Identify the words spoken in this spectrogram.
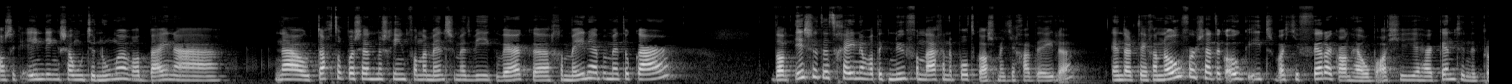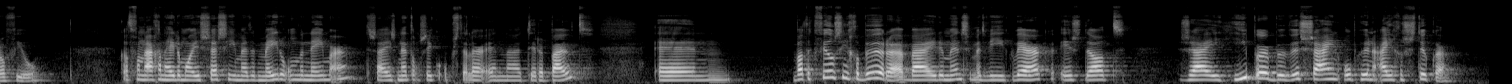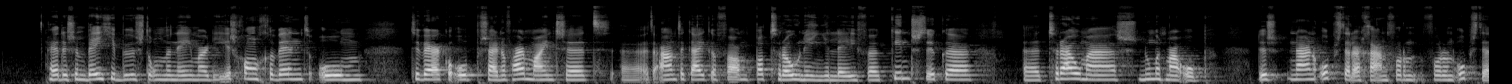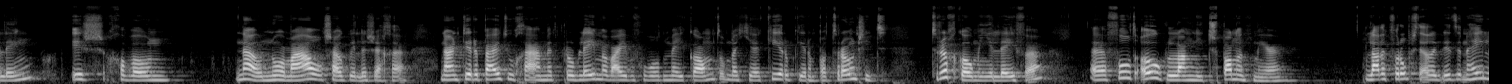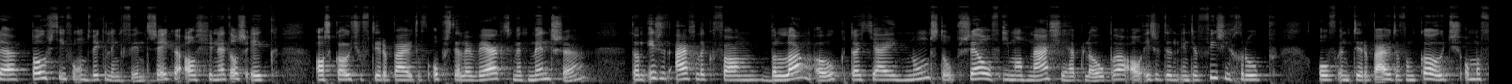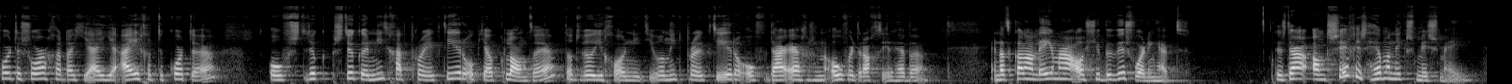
als ik één ding zou moeten noemen, wat bijna, nou, 80% misschien van de mensen met wie ik werk uh, gemeen hebben met elkaar, dan is het hetgene wat ik nu vandaag in de podcast met je ga delen. En daartegenover zet ik ook iets wat je verder kan helpen als je je herkent in dit profiel. Ik had vandaag een hele mooie sessie met een mede-ondernemer. Zij is net als ik opsteller en uh, therapeut. En wat ik veel zie gebeuren bij de mensen met wie ik werk, is dat zij hyperbewust zijn op hun eigen stukken. Dus een beetje bewuste ondernemer, die is gewoon gewend om te werken op zijn of haar mindset. Uh, het aan te kijken van patronen in je leven, kindstukken, uh, trauma's, noem het maar op. Dus naar een opsteller gaan voor een, voor een opstelling is gewoon, nou, normaal zou ik willen zeggen. Naar een therapeut toe gaan met problemen waar je bijvoorbeeld mee kampt, omdat je keer op keer een patroon ziet terugkomen in je leven, uh, voelt ook lang niet spannend meer. Laat ik vooropstellen dat ik dit een hele positieve ontwikkeling vind. Zeker als je net als ik, als coach of therapeut of opsteller werkt met mensen dan is het eigenlijk van belang ook dat jij non-stop zelf iemand naast je hebt lopen, al is het een intervisiegroep of een therapeut of een coach, om ervoor te zorgen dat jij je eigen tekorten of stuk, stukken niet gaat projecteren op jouw klanten. Dat wil je gewoon niet. Je wil niet projecteren of daar ergens een overdracht in hebben. En dat kan alleen maar als je bewustwording hebt. Dus daar aan zich is helemaal niks mis mee.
